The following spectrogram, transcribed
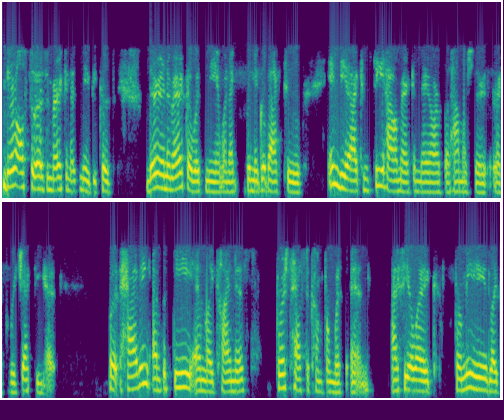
they're also as American as me because they're in America with me. And when I when they go back to India, I can see how American they are, but how much they're like rejecting it. But having empathy and like kindness first has to come from within. I feel like for me, like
